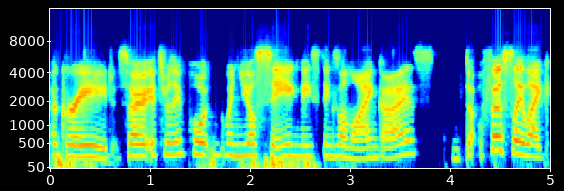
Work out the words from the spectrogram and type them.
Agreed. So it's really important when you're seeing these things online, guys. Firstly, like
